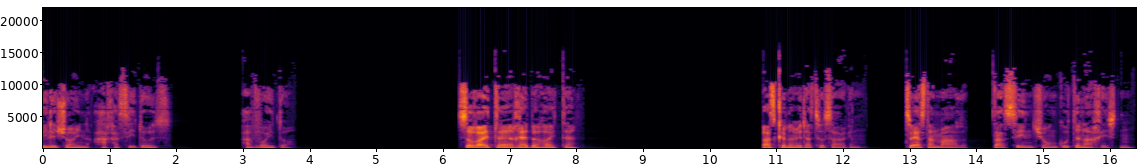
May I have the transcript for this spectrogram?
Bileshoin Hachasidus, Avoido. Soweit der Rebbe heute. Was können wir dazu sagen? Zuerst einmal, das sind schon gute Nachrichten.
